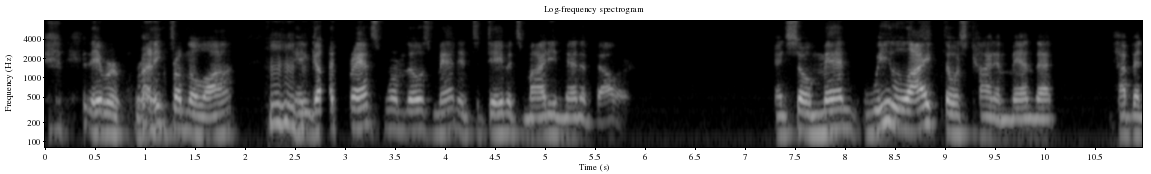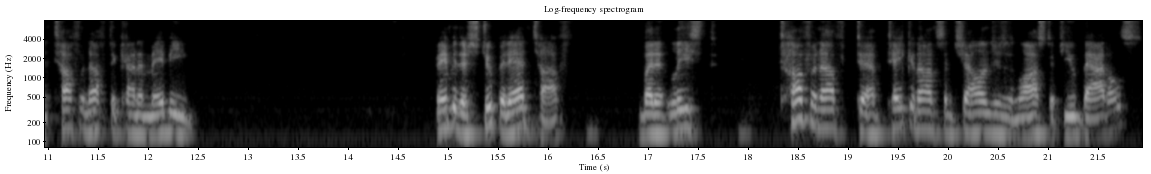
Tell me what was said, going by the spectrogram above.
They were running from the law. And god transformed those men into david's mighty men of valor. And so men we like those kind of men that have been tough enough to kind of maybe maybe they're stupid and tough but at least tough enough to have taken on some challenges and lost a few battles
